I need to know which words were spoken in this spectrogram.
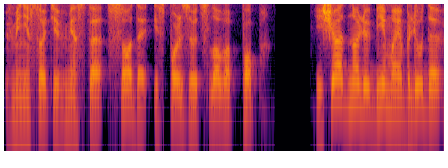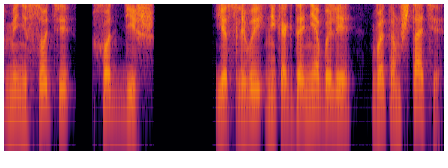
В Миннесоте вместо сода используют слово поп. Еще одно любимое блюдо в Миннесоте – хот-диш. Если вы никогда не были в этом штате,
